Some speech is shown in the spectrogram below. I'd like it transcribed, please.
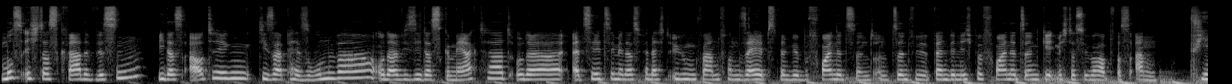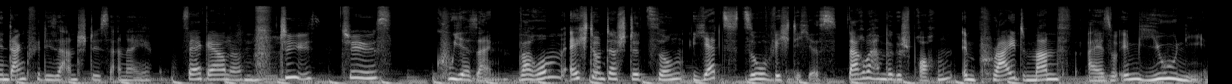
muss ich das gerade wissen, wie das Outing dieser Person war oder wie sie das gemerkt hat? Oder erzählt sie mir das vielleicht irgendwann von selbst, wenn wir befreundet sind? Und sind wir, wenn wir nicht befreundet sind, geht mich das überhaupt was an? Vielen Dank für diese Anstöße, Anae. Sehr gerne. Tschüss. Tschüss. Queer sein. Warum echte Unterstützung jetzt so wichtig ist. Darüber haben wir gesprochen im Pride Month, also im Juni.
